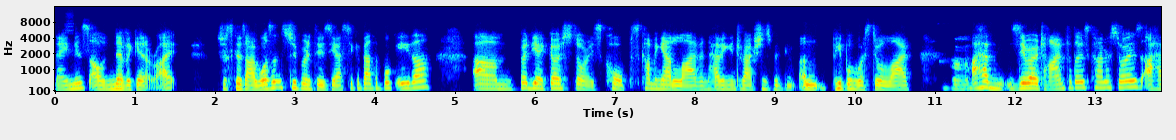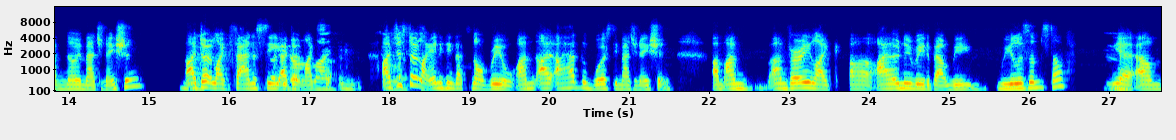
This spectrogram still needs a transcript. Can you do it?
name is. I'll never get it right just because I wasn't super enthusiastic about the book either. Um, but yeah, ghost stories, corpse coming out alive and having interactions with uh, people who are still alive. Mhm. I have zero time for those kind of stories. I have no imagination. I Mhm. don't like fantasy. I don't don't like. like- I just don't like anything that's not real. I'm. I, I have the worst imagination. Um, I'm. I'm very like. Uh, I only read about re- realism stuff. Mhm. Yeah. Um.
